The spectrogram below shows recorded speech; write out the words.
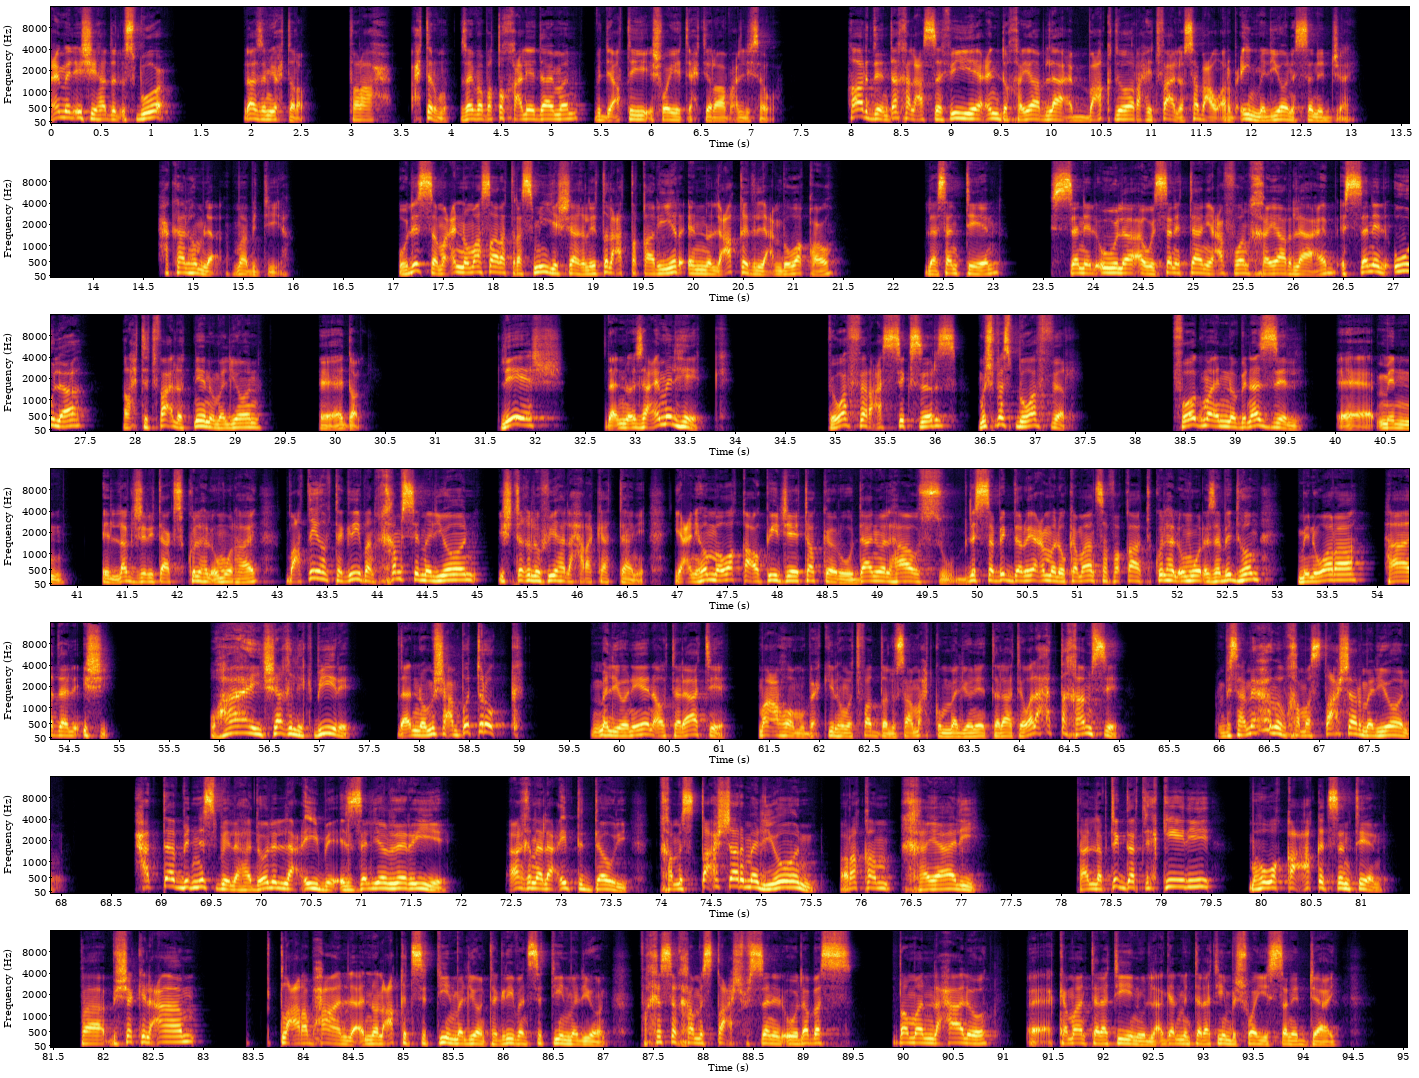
عمل إشي هذا الأسبوع لازم يحترم فراح أحترمه. زي ما بطخ عليه دائما بدي أعطيه شوية احترام على اللي سوى هاردن دخل على الصيفية عنده خيار لاعب بعقده راح يدفع له 47 مليون السنة الجاي. حكى لهم لا ما بدي إياه. ولسه مع إنه ما صارت رسمية الشغلة طلعت تقارير إنه العقد اللي عم بوقعه لسنتين السنة الأولى أو السنة الثانية عفوا خيار لاعب السنة الأولى راح تدفع له 2 مليون آه، دولار. ليش؟ لأنه إذا عمل هيك بوفر على ال Sixers مش بس بوفر فوق ما إنه بنزل آه، من ال luxury tax كل هالأمور هاي بعطيهم تقريبا 5 مليون يشتغلوا فيها لحركات تانية. يعني هم وقعوا بي جي توكر ودانيال هاوس ولسه بيقدروا يعملوا كمان صفقات وكل هالأمور إذا بدهم من وراء هذا الإشي. وهاي شغلة كبيرة. لأنه مش عم بترك مليونين أو ثلاثة معهم وبحكي لهم تفضلوا سامحتكم مليونين ثلاثة ولا حتى خمسة. بسامحهم ب 15 مليون. حتى بالنسبة لهدول اللعيبة الزليرية أغنى لعيبة الدوري 15 مليون رقم خيالي. هلأ بتقدر تحكي لي ما هو وقع عقد سنتين؟ فبشكل عام طلع ربحان لأنه العقد 60 مليون تقريبا 60 مليون. فخسر 15 في السنة الأولى بس ضمن لحاله آه، كمان 30 ولا أقل من 30 بشوي السنة الجاي.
